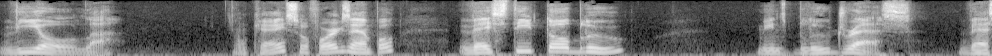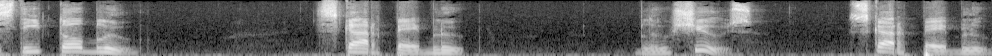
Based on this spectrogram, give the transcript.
viola. Okay, so for example, vestito blu means blue dress. Vestito blu. Scarpe blu. Blue shoes. Scarpe blu.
